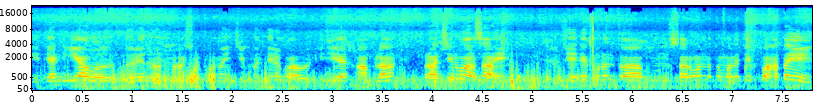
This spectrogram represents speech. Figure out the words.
की त्यांनी यावं. दुर्योधन अशोकमाईंची मंदिरं पाहावं की जे आपला प्राचीन वारसा आहे जेणेकरून तो सर्वांना तुम्हाला ते पाहता येईल.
